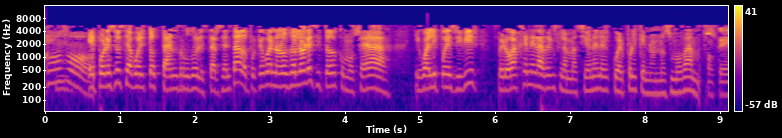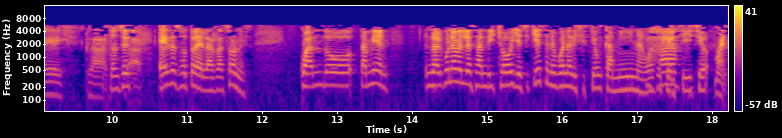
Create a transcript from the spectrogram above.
¿Cómo? Eh, por eso se ha vuelto tan rudo el estar sentado, porque bueno, los dolores y todo como sea, igual y puedes vivir, pero ha generado inflamación en el cuerpo el que no nos movamos. Ok, claro. Entonces, claro. esa es otra de las razones. Cuando también no, alguna vez les han dicho, oye, si quieres tener buena digestión, camina o haz ejercicio. Bueno,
